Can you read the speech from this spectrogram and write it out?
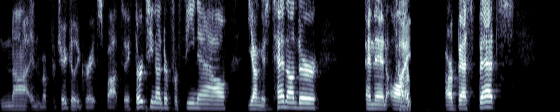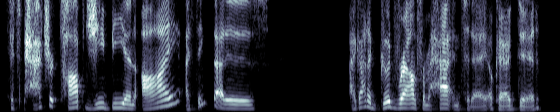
not in a particularly great spot today. 13 under for Finau. Young is 10 under. And then our, our best bets. Fitzpatrick top GB and I. I think that is. I got a good round from Hatton today. Okay, I did.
